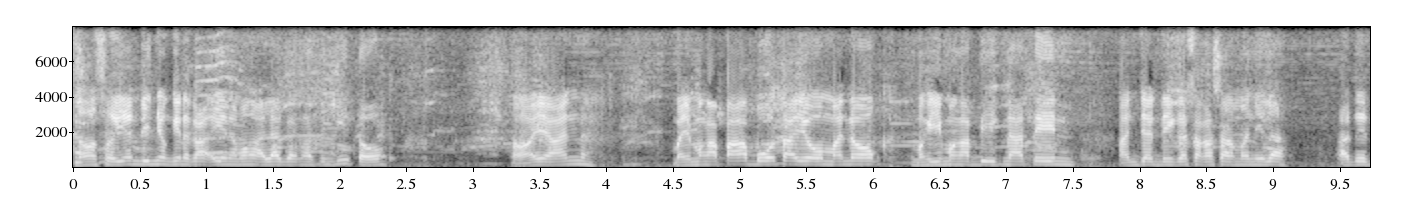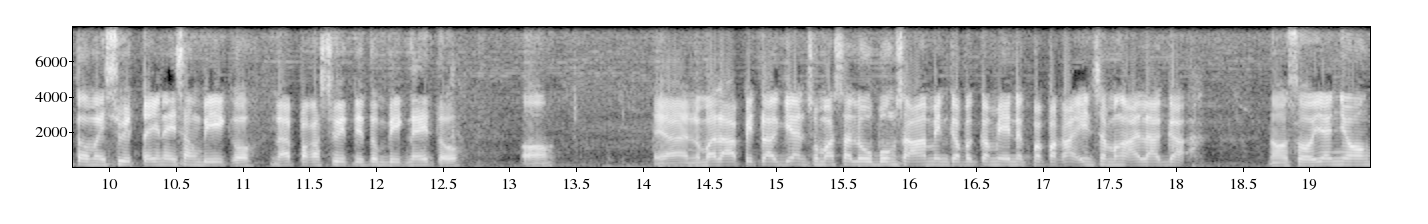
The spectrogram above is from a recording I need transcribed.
No, so yan din yung kinakain ng mga alaga natin dito. Ayan. May mga pabo tayo, manok, mga mga biik natin. Andyan din ka sa kasama nila. At ito, may sweet tayo na isang biik. Oh. Napaka-sweet itong biik na ito. Oh. Ayan, lumalapit lang yan. Sumasalubong sa amin kapag kami ay nagpapakain sa mga alaga. No, so yan yung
